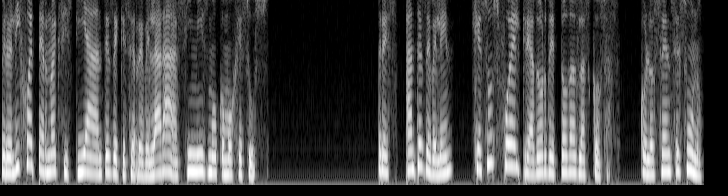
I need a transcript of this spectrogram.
pero el Hijo Eterno existía antes de que se revelara a sí mismo como Jesús. 3. Antes de Belén, Jesús fue el creador de todas las cosas. Colosenses 1,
